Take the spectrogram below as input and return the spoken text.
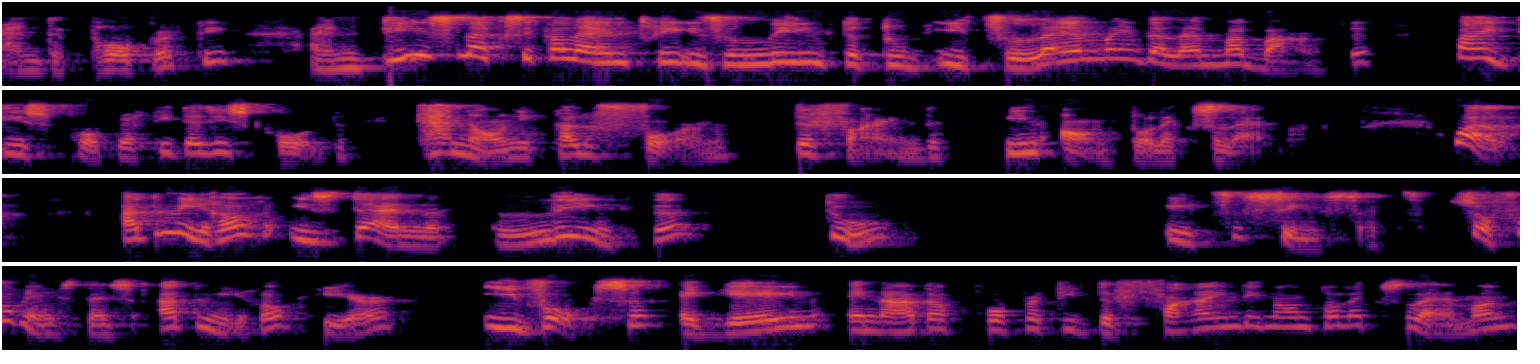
and a property. And this lexical entry is linked to its lemma in the lemma bank by this property that is called canonical form defined in Ontolex lemma. Well, Admirer is then linked to its synset. So for instance, Admirer here evokes again another property defined in Ontolex Lemon,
